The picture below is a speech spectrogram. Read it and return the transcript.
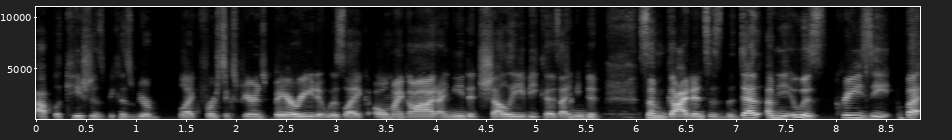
applications because we were like first experience buried. It was like oh my god i needed shelly because i needed some guidance as the death i mean it was crazy. But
